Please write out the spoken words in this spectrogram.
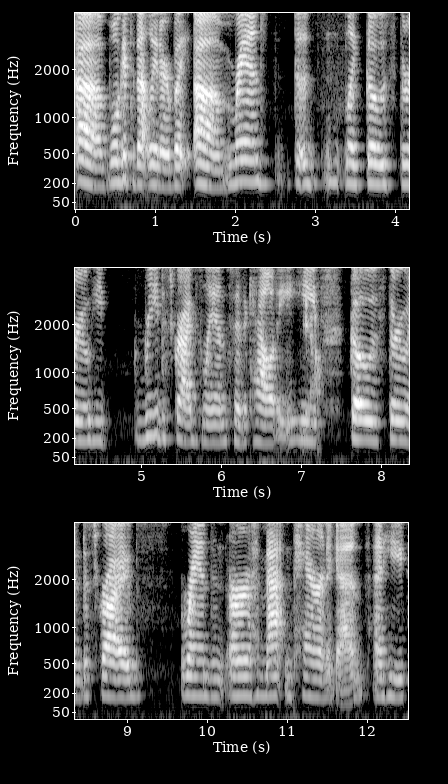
uh we'll get to that later but um rand d- like goes through he re-describes Lan's physicality he Yeah. goes through and describes rand and or mat and perrin again and he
